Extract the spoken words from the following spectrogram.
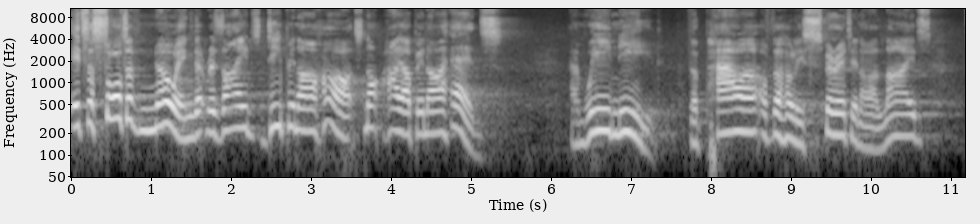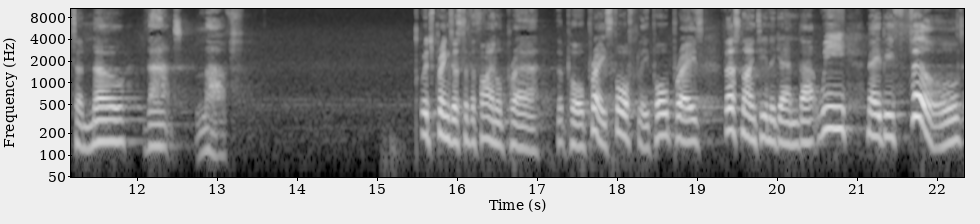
It's a sort of knowing that resides deep in our hearts, not high up in our heads. And we need the power of the Holy Spirit in our lives to know that love. Which brings us to the final prayer that Paul prays. Fourthly, Paul prays, verse 19 again, that we may be filled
